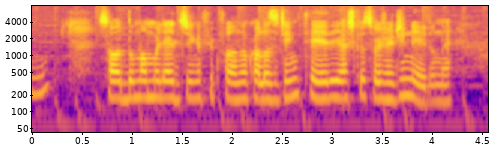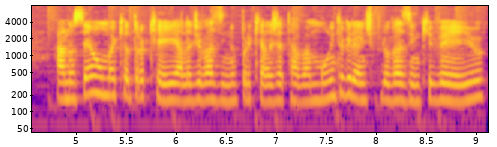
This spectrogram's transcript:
Hum, só dou uma molhadinha, fico falando com elas o dia inteiro e acho que eu sou jardineiro, né? A não ser uma que eu troquei ela de vasinho porque ela já tava muito grande pro vasinho que veio.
